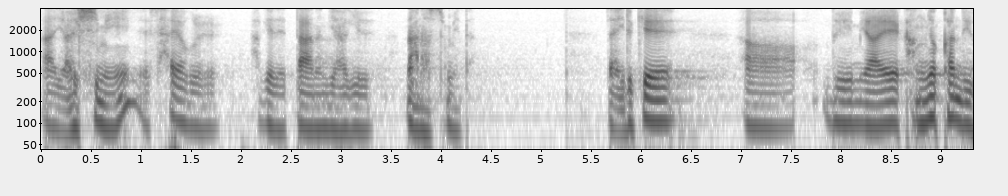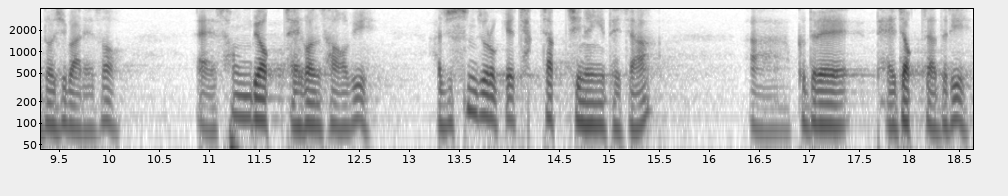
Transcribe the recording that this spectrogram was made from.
아, 열심히 사역을 하게 됐다는 이야기를 나눴습니다. 자 이렇게 아, 느헤미야의 강력한 리더십 아래서 에, 성벽 재건 사업이 아주 순조롭게 착착 진행이 되자 아, 그들의 대적자들이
